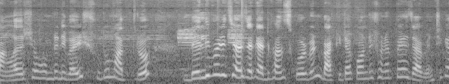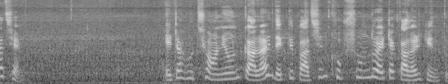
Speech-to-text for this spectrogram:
বাংলাদেশে হোম ডেলিভারি শুধুমাত্র ডেলিভারি চার্জ আগে অ্যাডভান্স করবেন বাকিটা কন্ডিশনে পেয়ে যাবেন ঠিক আছে? এটা হচ্ছে অনিয়ন কালার, দেখতে পাচ্ছেন খুব সুন্দর একটা কালার কিন্তু।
